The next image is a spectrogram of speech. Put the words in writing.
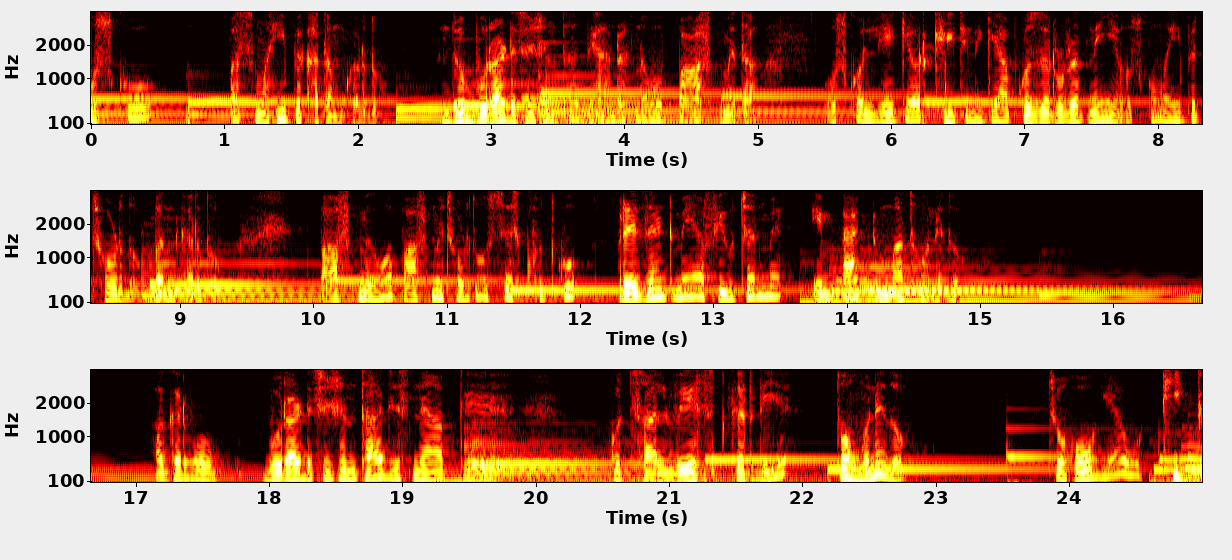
उसको बस वहीं पे ख़त्म कर दो। जो बुरा डिसीज़न था ध्यान रखना वो पास्ट में था उसको लेके और खींचने की आपको ज़रूरत नहीं है उसको वहीं पे छोड़ दो बंद कर दो। पास्ट में हुआ पास्ट में छोड़ दो उससे खुद को प्रेजेंट में या फ्यूचर में इम्पैक्ट मत होने दो। अगर वो बुरा डिसीज़न था जिसने आपके कुछ साल वेस्ट कर दिए तो होने दो। जो हो गया वो ठीक।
